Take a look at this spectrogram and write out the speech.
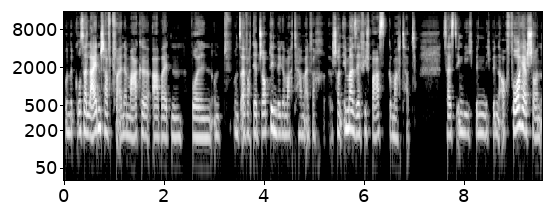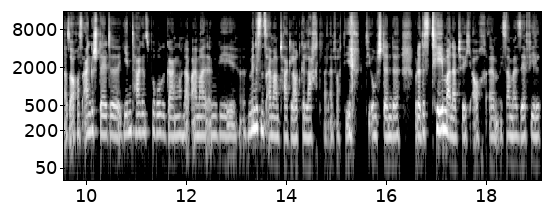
und mit großer Leidenschaft für eine Marke arbeiten wollen und uns einfach der Job, den wir gemacht haben, einfach schon immer sehr viel Spaß gemacht hat. Das heißt irgendwie, ich bin, ich bin auch vorher schon, also auch als Angestellte, jeden Tag ins Büro gegangen und habe einmal irgendwie mindestens einmal am Tag laut gelacht, weil einfach die, die Umstände oder das Thema natürlich auch, ähm, ich sage mal, sehr viel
